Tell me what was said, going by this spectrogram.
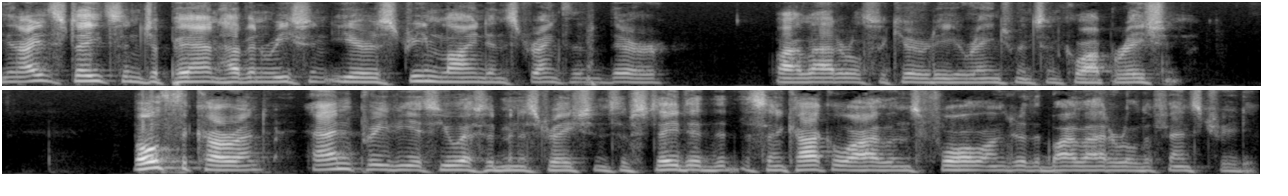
the United States and Japan have in recent years streamlined and strengthened their bilateral security arrangements and cooperation. Both the current and previous U.S. administrations have stated that the Senkaku Islands fall under the Bilateral Defense Treaty.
